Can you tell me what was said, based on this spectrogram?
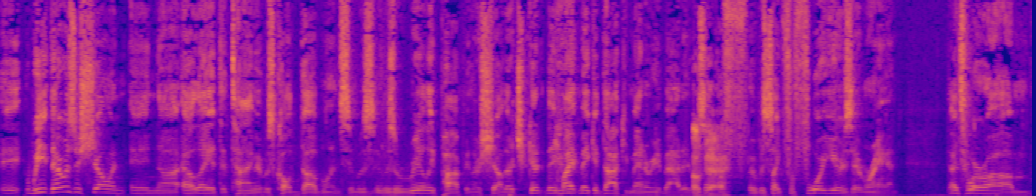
it, we there was a show in, in uh, L.A. at the time. It was called Dublin's. It was it was a really popular show. They're, they might make a documentary about it. It was, Okay. like a, it was like for four years it ran. That's where um,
